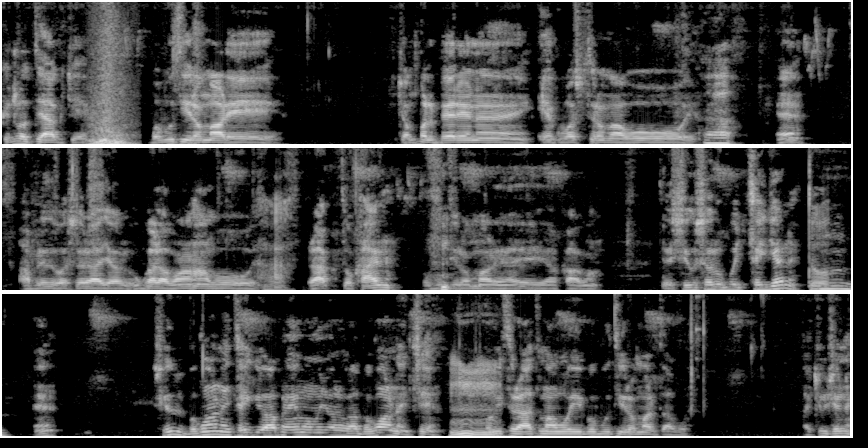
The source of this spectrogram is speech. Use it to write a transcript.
કેટલો ત્યાગ છે? બબૂતી રમાડે ચંપલ પહેરે ને એક વસ્ત્રમાં હોય. હે. આપણે તો વસ્ત્ર આજે ઉગાડા વાહા હોય. હા. રાખ તો ખાય ને બબૂતી રમાડે એ આખા વાહ તે શિવ સ્વરૂપ જ થઈ ગયા ને? તો? હે? શિવ ભગવાન જ થઈ ગયો. આપણે એમાં સમજવાનું ભગવાન જ છે. પવિત્ર આત્મા હોય એ બબૂતી રમાડતા હોય. સાચું છે ને?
